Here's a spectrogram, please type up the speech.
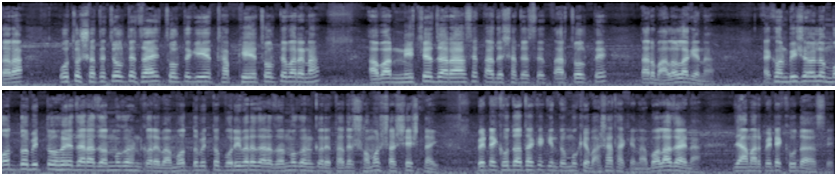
তারা উঁচুর সাথে চলতে চায়, চলতে গিয়ে থাপ খেয়ে চলতে পারে না। আবার নিচে যারা আছে তাদের সাথে তার চলতে তার ভালো লাগে না। এখন বিষয় হলো মধ্যবিত্ত হয়ে যারা জন্মগ্রহণ করে বা মধ্যবিত্ত পরিবারে যারা জন্মগ্রহণ করে তাদের সমস্যা শেষ নাই। পেটে ক্ষুধা থাকে কিন্তু মুখে ভাষা থাকে না। বলা যায় না যে আমার পেটে ক্ষুধা আছে।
